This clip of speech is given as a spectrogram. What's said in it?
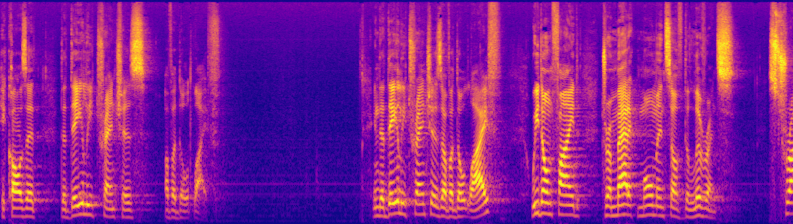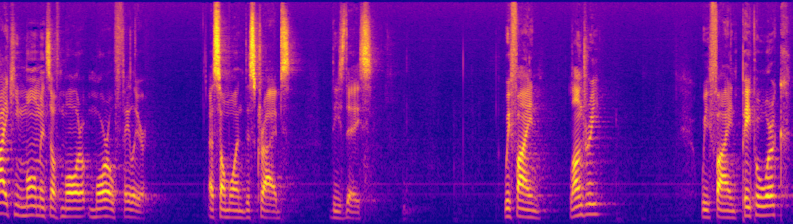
He calls it the daily trenches of adult life. In the daily trenches of adult life, we don't find dramatic moments of deliverance, striking moments of moral failure, as someone describes these days. We find laundry, we find paperwork,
